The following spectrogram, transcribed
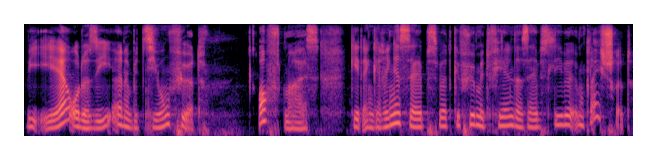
wie er oder sie eine Beziehung führt. Oftmals geht ein geringes Selbstwertgefühl mit fehlender Selbstliebe im Gleichschritt.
